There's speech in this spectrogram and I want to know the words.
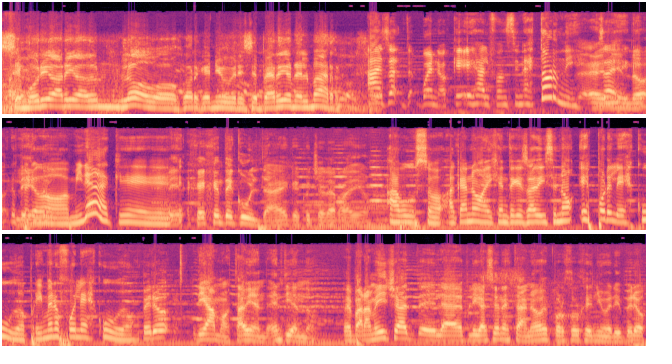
Se murió arriba de un globo, Jorge Newbery, se perdió en el mar. Ah, ya- bueno, que es Alfonsina Storni. Eh, Ya, lindo, pero lindo. mirá que Que hay gente culta, ¿eh? Que escucha la radio. abuso. Acá no, hay gente que ya dice, no, es por el escudo. Primero fue el escudo. Pero, digamos, está bien, entiendo. Eh, Para mí ya te- la explicación está, ¿no? Es por Jorge Newbery. Pero,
